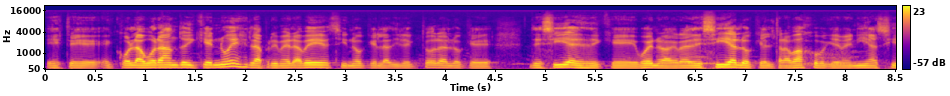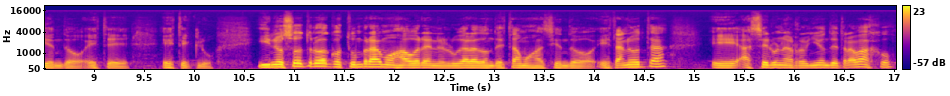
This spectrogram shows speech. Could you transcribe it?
este, eh, colaborando y que no es la primera vez, sino que la directora lo que decía es de que, bueno, agradecía lo que el trabajo que venía haciendo este, este club. Y nosotros acostumbramos ahora en el lugar a donde estamos haciendo esta nota, eh, hacer una reunión de trabajo.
